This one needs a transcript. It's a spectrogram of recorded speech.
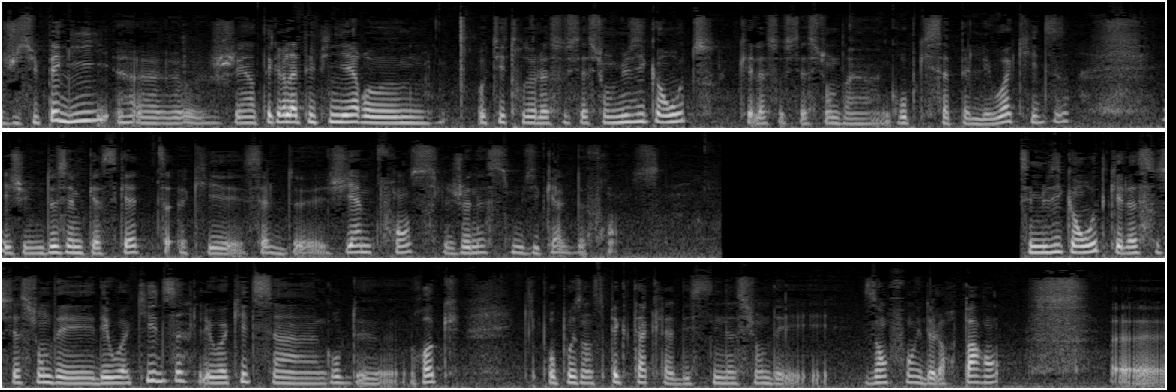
Je suis Peggy, euh, j'ai intégré la pépinière au, au titre de l'association Musique en route, qui est l'association d'un groupe qui s'appelle les WAKIDS. Et j'ai une deuxième casquette euh, qui est celle de JM France, les jeunesses musicales de France. C'est Musique en route qui est l'association des, des WAKIDS. Les WAKIDS, c'est un groupe de rock qui propose un spectacle à destination des enfants et de leurs parents. Euh,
